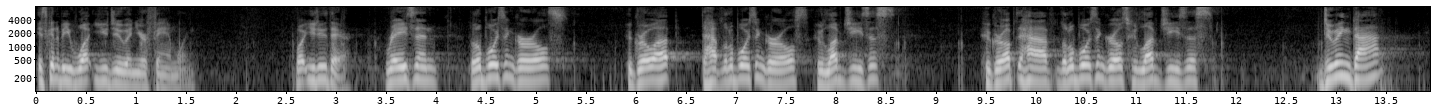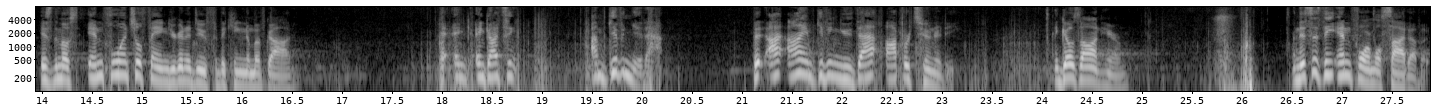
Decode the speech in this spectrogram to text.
is going to be what you do in your family. What you do there. Raising little boys and girls who grow up to have little boys and girls who love Jesus, who grow up to have little boys and girls who love Jesus. Doing that is the most influential thing you're going to do for the kingdom of God. And, and God's saying, I'm giving you that. That I, I am giving you that opportunity. It goes on here. And this is the informal side of it.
